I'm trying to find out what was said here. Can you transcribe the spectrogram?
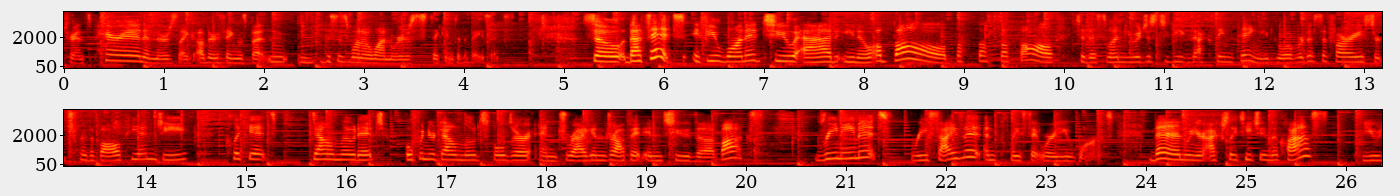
transparent and there's like other things, but this is 101. We're just sticking to the basics. So that's it. If you wanted to add, you know, a ball, buff, buff, buff, ball to this one, you would just do the exact same thing. You'd go over to Safari, search for the ball PNG, click it, download it, open your downloads folder, and drag and drop it into the box. Rename it, resize it, and place it where you want. Then, when you're actually teaching the class, you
